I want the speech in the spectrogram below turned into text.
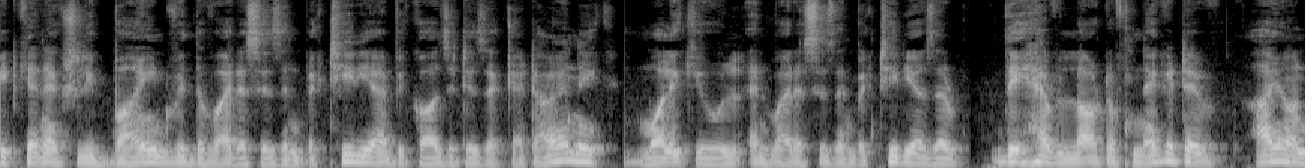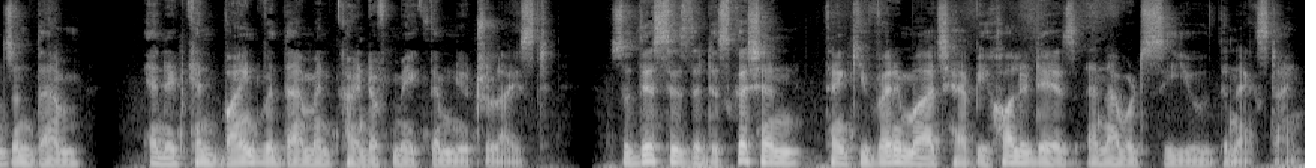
it can actually bind with the viruses and bacteria because it is a cationic molecule, and viruses and bacteria are they have a lot of negative ions on them, and it can bind with them and kind of make them neutralized. So this is the discussion. Thank you very much. Happy holidays, and I would see you the next time.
